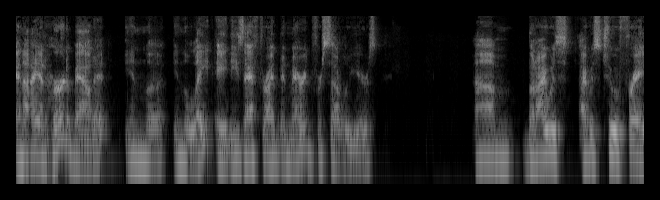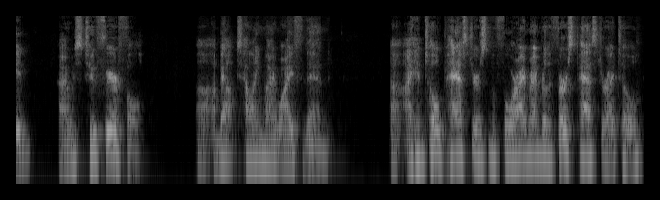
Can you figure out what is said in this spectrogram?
and I had heard about it in the in the late 80s after I'd been married for several years. Um, but I was I was too afraid. I was too fearful uh, about telling my wife then. Uh, I had told pastors before. I remember the first pastor I told.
